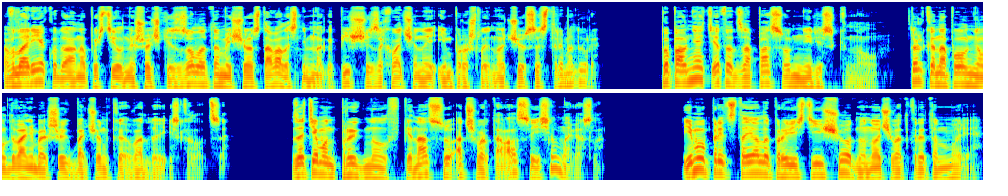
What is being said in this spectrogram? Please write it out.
В ларе, куда он опустил мешочки с золотом, еще оставалось немного пищи, захваченной им прошлой ночью с Эстремадуры. Пополнять этот запас он не рискнул, только наполнил два небольших бочонка водой из колодца. Затем он прыгнул в пенассу, отшвартовался и сел на весла. Ему предстояло провести еще одну ночь в открытом море.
